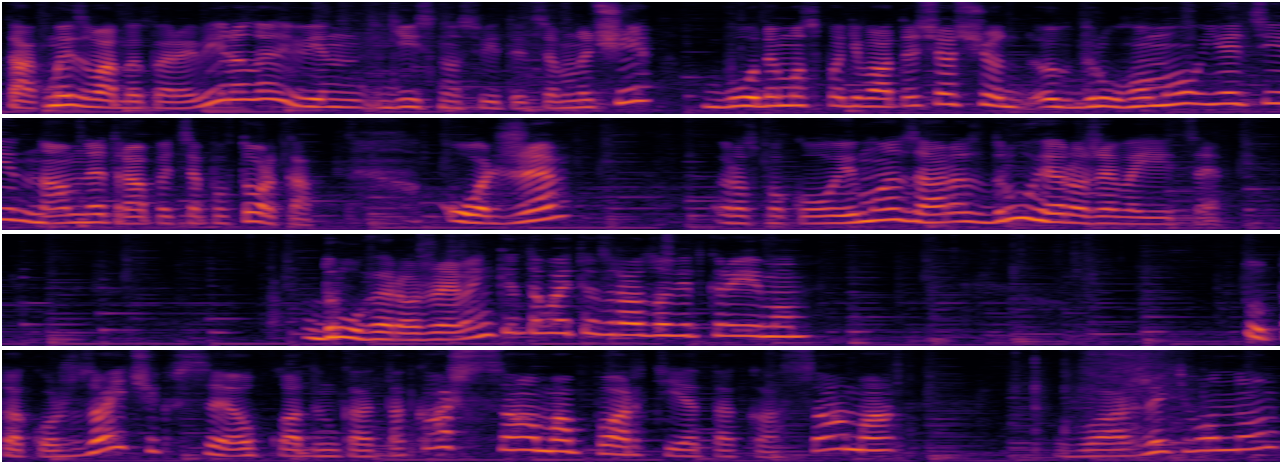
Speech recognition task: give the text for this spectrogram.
Так, ми з вами перевірили, він дійсно світиться вночі. Будемо сподіватися, що в другому яйці нам не трапиться повторка. Отже, розпаковуємо зараз друге рожеве яйце. Друге рожевеньке, давайте зразу відкриємо. Тут також зайчик, все, обкладинка така ж сама, партія така сама. Важить воно.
